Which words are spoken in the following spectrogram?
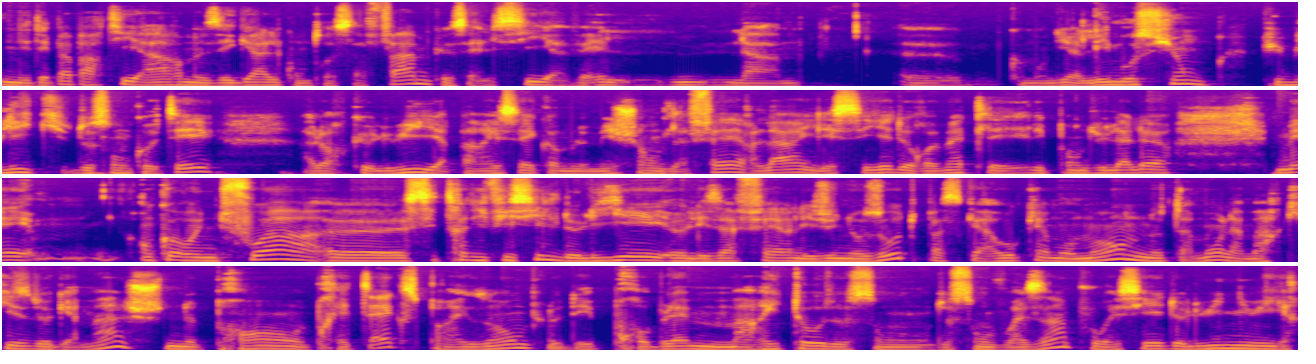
n'était pas parti à armes égales contre sa femme, que celle-ci avait la, euh, comment dire, l'émotion publique de son côté, alors que lui apparaissait comme le méchant de l'affaire. Là, il essayait de remettre les, pendules à l'heure. Mais encore une fois, euh, c'est très difficile de lier euh, les affaires les unes aux autres parce qu'à aucun moment, notamment la marquise de Gamache, ne prend prétexte, par exemple, des problèmes maritaux de son, de son voisin pour essayer de lui nuire.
